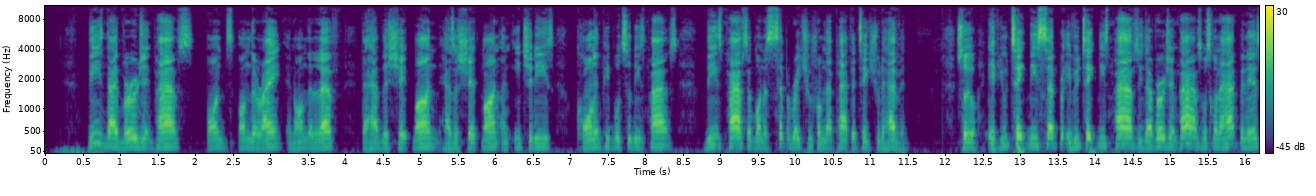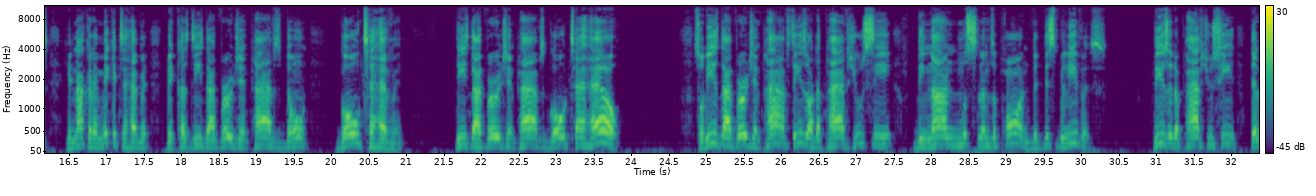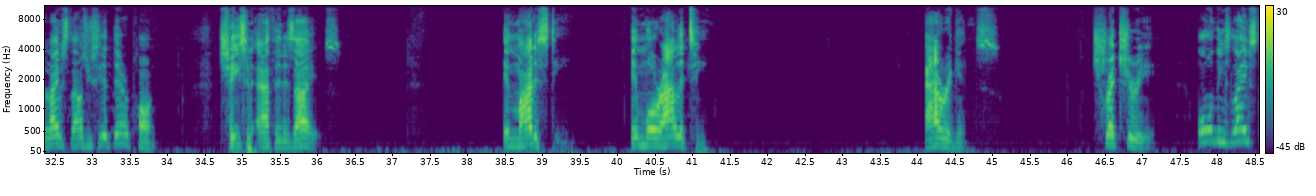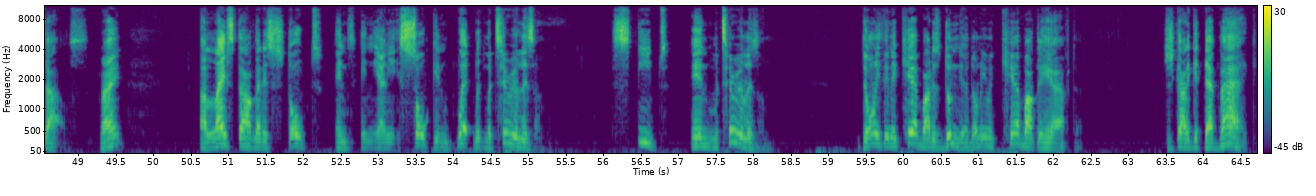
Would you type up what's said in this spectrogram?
These divergent paths on on the right and on the left that have the shaitan, has a shaitan on each of these, calling people to these paths. These paths are going to separate you from that path that takes you to heaven. So if you take these separate, if you take these paths, these divergent paths, what's going to happen is you're not going to make it to heaven because these divergent paths don't go to heaven. These divergent paths go to hell. So these divergent paths, these are the paths you see the non-Muslims upon, the disbelievers. These are the paths you see, their lifestyles you see that they're upon. Chasing after desires. Immodesty. Immorality. Arrogance. Treachery. All these lifestyles, right? A lifestyle that is stoked and, and yani, soaking wet with materialism. Steeped in materialism the only thing they care about is dunya. Don't even care about the hereafter. Just got to get that bag.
